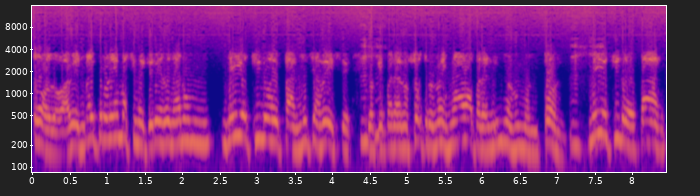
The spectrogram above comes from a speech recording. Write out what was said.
todo. A ver, no hay problema si me querés donar un medio kilo de pan, muchas veces, lo que para nosotros no es nada, para el niño es un montón. Medio kilo de pan,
